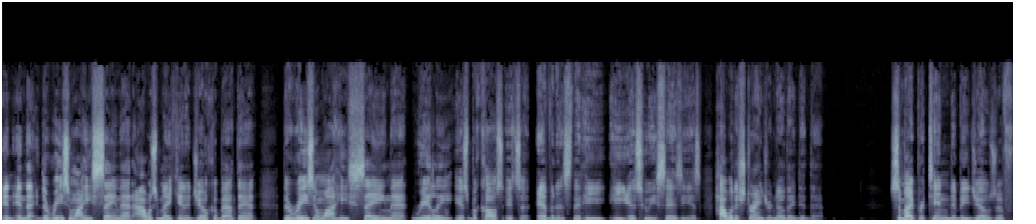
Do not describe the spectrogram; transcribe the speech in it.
and and that, the reason why He's saying that, I was making a joke about that. The reason why he's saying that really is because it's evidence that he he is who he says he is. How would a stranger know they did that? Somebody pretending to be Joseph,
